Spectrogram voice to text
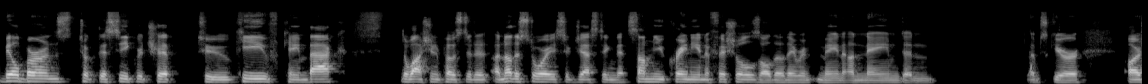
Bill Burns took this secret trip to Kiev, came back, the Washington Post did a, another story suggesting that some Ukrainian officials, although they remain unnamed and obscure, are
